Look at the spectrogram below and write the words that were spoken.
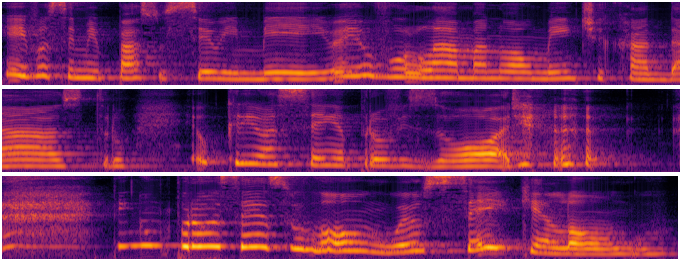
E aí você me passa o seu e-mail. Aí eu vou lá manualmente cadastro. Eu crio a senha provisória. Tem um processo longo, eu sei que é longo.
